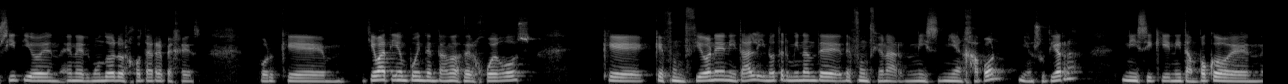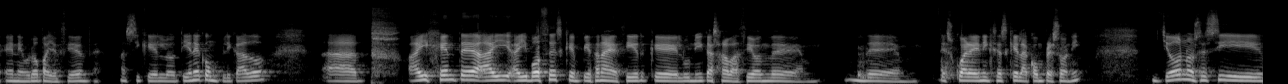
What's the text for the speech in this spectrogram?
sitio en, el mundo de los JRPGs porque lleva tiempo intentando hacer juegos que, funcionen y tal y no terminan de, funcionar ni, ni en Japón ni en su tierra ni, ni tampoco en, Europa y Occidente. Así que lo tiene complicado. Ah, hay gente, hay, hay voces que empiezan a decir que la única salvación de, de, Square Enix es que la compre Sony. Yo no sé si,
